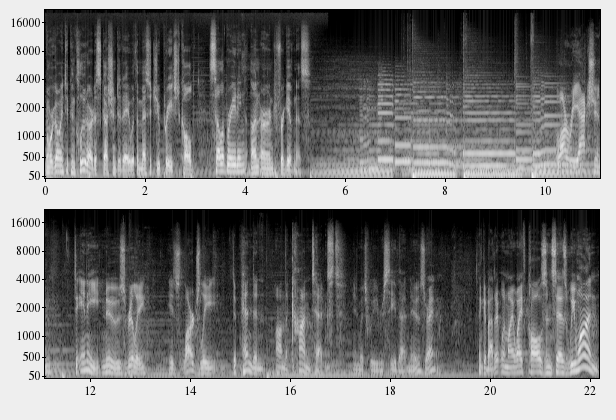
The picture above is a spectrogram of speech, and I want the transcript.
And we're going to conclude our discussion today with a message you preached called Celebrating Unearned Forgiveness. Well, our reaction to any news really is largely dependent on the context in which we receive that news, right? Think about it. When my wife calls and says, We won,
